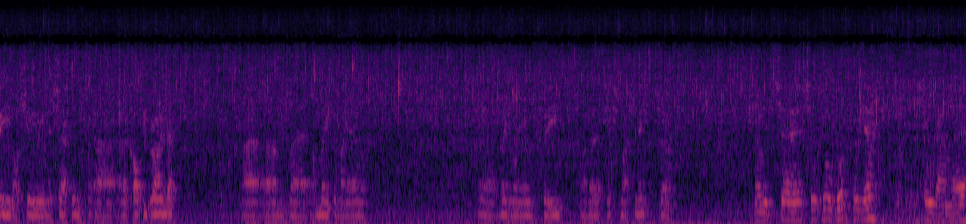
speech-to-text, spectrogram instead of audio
feed, I'll show you in a second, uh, and a coffee grinder. Uh, and I'm, uh, I'm making my own uh, making my own feed and uh, just smashing it. So so it's uh, so it's all good. But yeah, see down there,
